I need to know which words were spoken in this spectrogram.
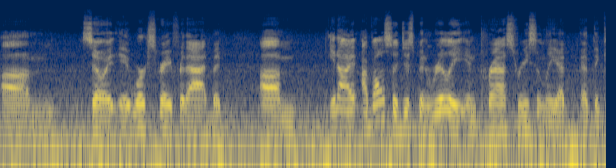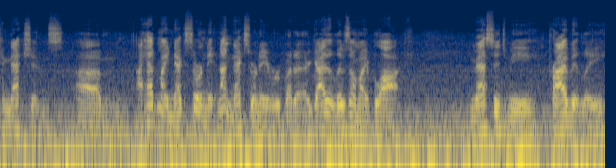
Um, so it, it, works great for that. But um, you know, I, have also just been really impressed recently at, at the connections. Um, I had my next door, not next door neighbor, but a, a, guy that lives on my block message me privately.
